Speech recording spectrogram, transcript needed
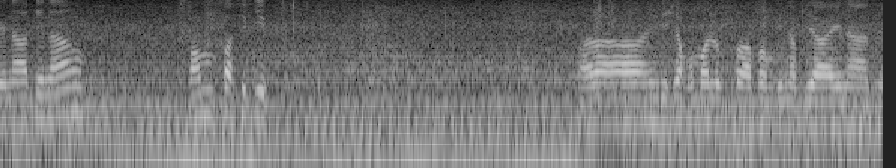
Lagyan natin ng pampasikip. Para hindi siya kumalog pa habang binabiyahe natin.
